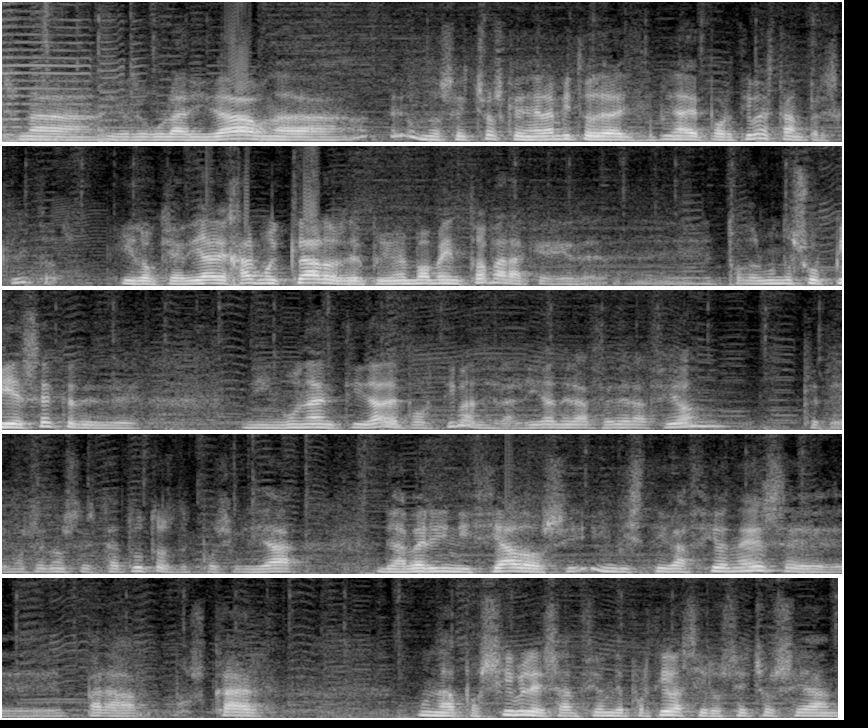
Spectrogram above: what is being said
Es una irregularidad, unos hechos que en el ámbito de la disciplina deportiva están prescritos. Y lo quería dejar muy claro desde el primer momento para que eh, todo el mundo supiese que desde ninguna entidad deportiva, ni la Liga ni la Federación, que tenemos en los estatutos de posibilidad de haber iniciado investigaciones eh, para buscar una posible sanción deportiva si los hechos sean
